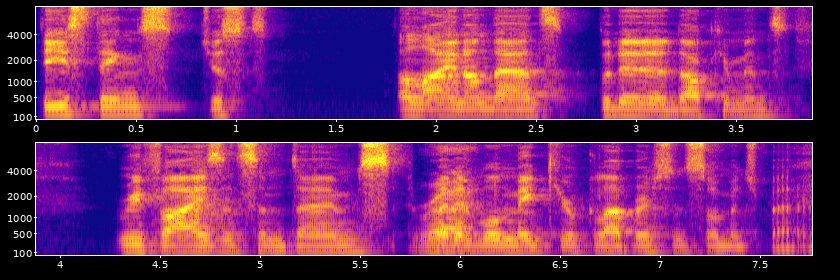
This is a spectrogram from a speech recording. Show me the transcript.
These things, just align on that, put it in a document, revise it sometimes, right. but it will make your collaboration so much better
